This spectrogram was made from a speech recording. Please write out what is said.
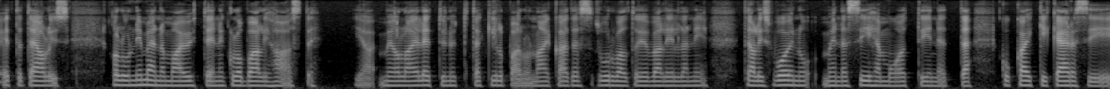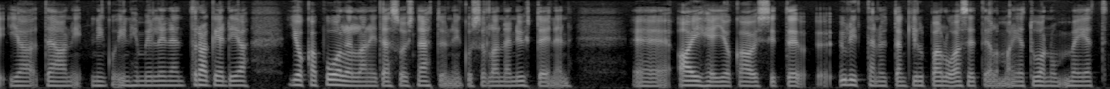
että tämä olisi ollut nimenomaan yhteinen globaali haaste. Ja me ollaan eletty nyt tätä kilpailun aikaa tässä suurvaltojen välillä, niin tämä olisi voinut mennä siihen muottiin, että kun kaikki kärsii ja tämä on niin kuin inhimillinen tragedia joka puolella, niin tässä olisi nähty niin kuin sellainen yhteinen aihe, joka olisi sitten ylittänyt tämän kilpailuasetelman ja tuonut meidät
